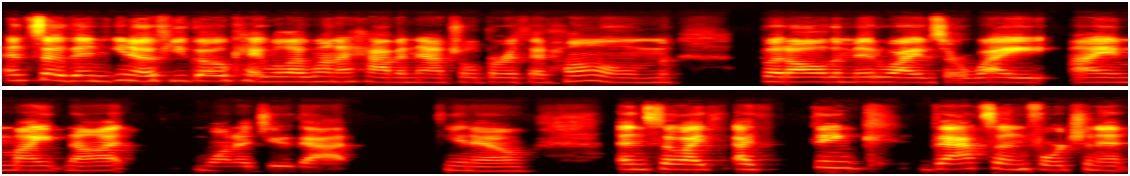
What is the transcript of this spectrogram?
And so then, you know, if you go, okay, well, I want to have a natural birth at home, but all the midwives are white, I might not want to do that, you know? And so I, I think that's unfortunate.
